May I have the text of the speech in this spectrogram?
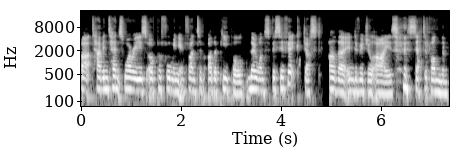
but have intense worries of performing in front of other people. No one specific, just other individual eyes set upon them.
